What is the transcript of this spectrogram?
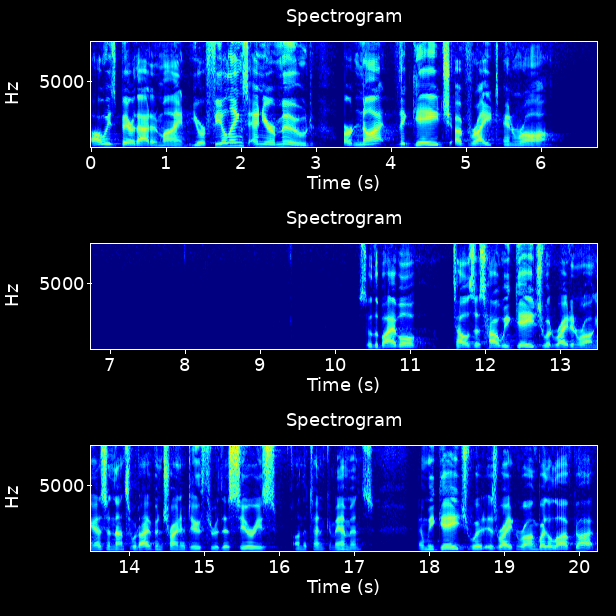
Always bear that in mind. Your feelings and your mood are not the gauge of right and wrong. So the Bible tells us how we gauge what right and wrong is, and that's what I've been trying to do through this series on the Ten Commandments. And we gauge what is right and wrong by the law of God.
